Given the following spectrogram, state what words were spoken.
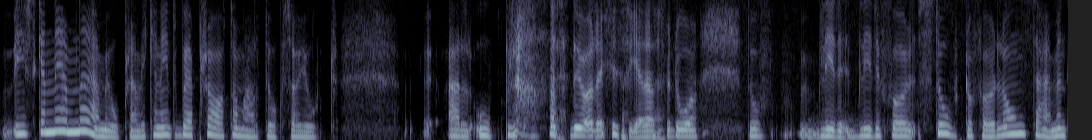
vi ska nämna det här med operan. Vi kan inte börja prata om allt du också har gjort all opera du har regisserat för då, då blir, det, blir det för stort och för långt det här. Men,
